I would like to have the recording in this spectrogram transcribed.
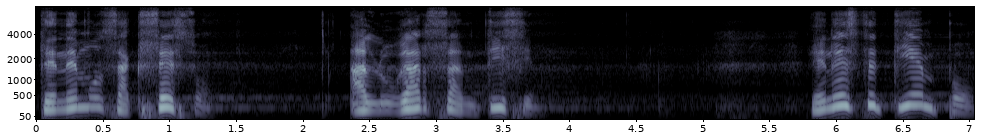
tenemos acceso al lugar santísimo. En este tiempo,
